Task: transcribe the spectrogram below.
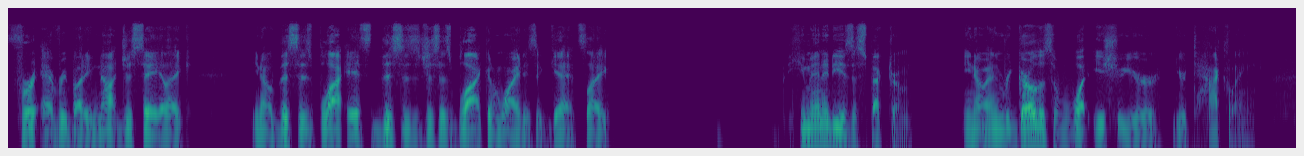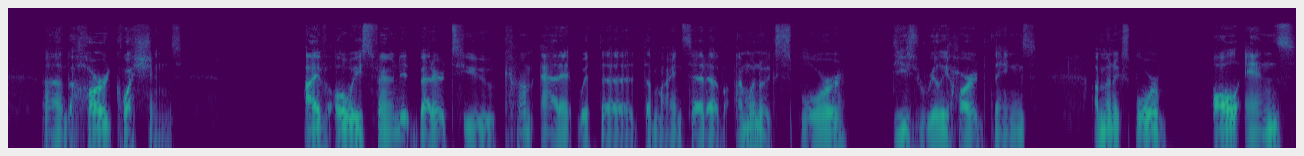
for everybody, not just say, like, you know, this is black, it's this is just as black and white as it gets. Like, humanity is a spectrum you know and regardless of what issue you're you're tackling uh, the hard questions i've always found it better to come at it with the the mindset of i'm going to explore these really hard things i'm going to explore all ends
